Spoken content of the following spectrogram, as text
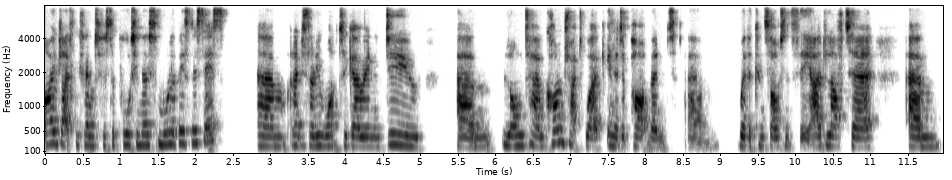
I'd like to be famous for supporting those smaller businesses. Um, I don't necessarily want to go in and do long-term contract work in a department with a consultancy. I'd love to um,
